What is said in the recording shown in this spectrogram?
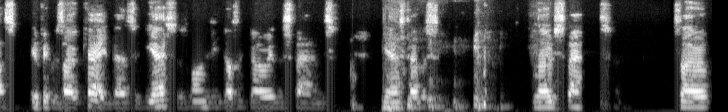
ask if it was okay. And Dad said yes, as long as he doesn't go in the stands. He has to have a, no stands. So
